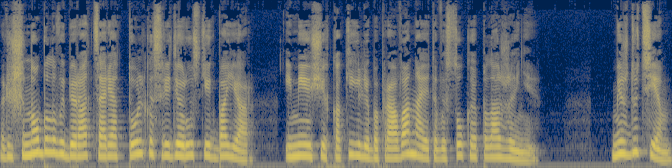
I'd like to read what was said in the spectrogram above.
Решено было выбирать царя только среди русских бояр, имеющих какие-либо права на это высокое положение. Между тем,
